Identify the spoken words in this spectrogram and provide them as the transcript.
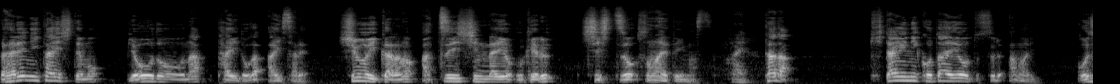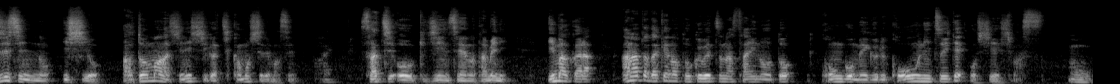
誰に対しても平等な態度が愛され、周囲からの熱い信頼を受ける資質を備えています。はい。ただ、期待に応えようとするあまり、ご自身の意志を後回しにしがちかもしれません。はい。幸多き人生のために、今からあなただけの特別な才能と今後巡る幸運について教えします。おう。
